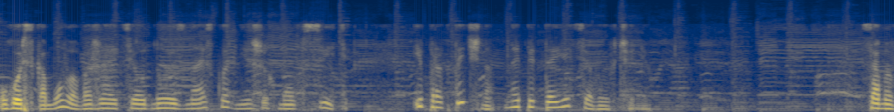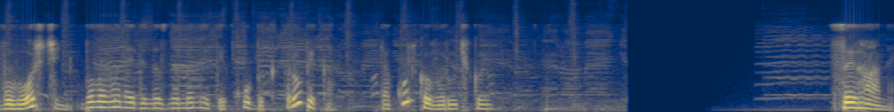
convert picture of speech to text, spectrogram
Угорська мова вважається одною з найскладніших мов в світі і практично не піддається вивченню. Саме в Угорщині було винайдено знаменитий кубик Рубіка та кулькову ручкою. Цигани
